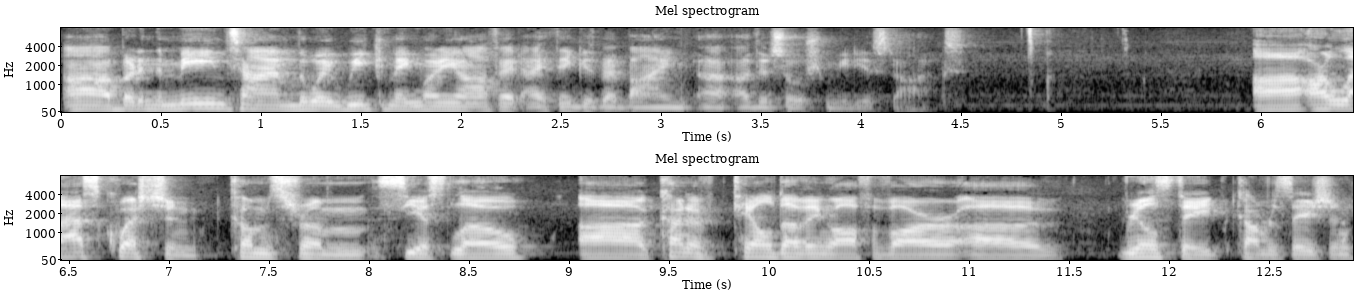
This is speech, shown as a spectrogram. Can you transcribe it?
Uh, but in the meantime, the way we can make money off it, I think, is by buying uh, other social media stocks. Uh, our last question comes from CS Low, uh, kind of tail doving off of our uh, real estate conversation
